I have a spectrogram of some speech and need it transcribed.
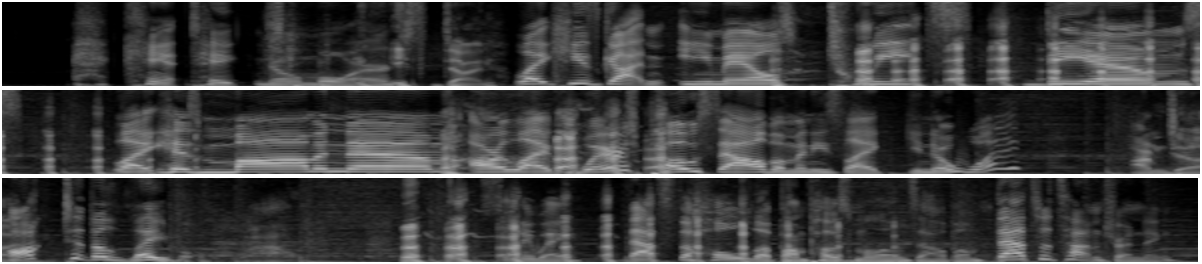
can't take no more. He's done. like he's gotten emails, tweets, DMs. Like his mom and them are like, "Where's Post album?" And he's like, "You know what? I'm done. Talk to the label." So anyway, that's the holdup on Post Malone's album. That's what's hot and trending.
